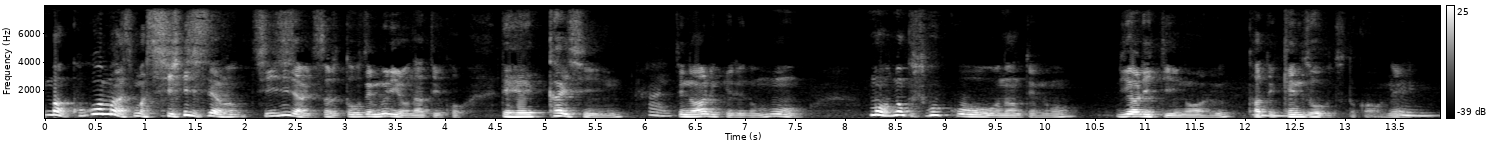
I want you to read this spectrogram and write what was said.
ん。まあ、ここはまあ、まあ CG じゃの、CG じゃなくてそれ当然無理よなっていう、こう、でっかいシーンはいっ。ていうのはあるけれども、まあ、なんかすごくこう、なんていうの？リアリティのある縦、うん建造物とかはね、うん。うん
